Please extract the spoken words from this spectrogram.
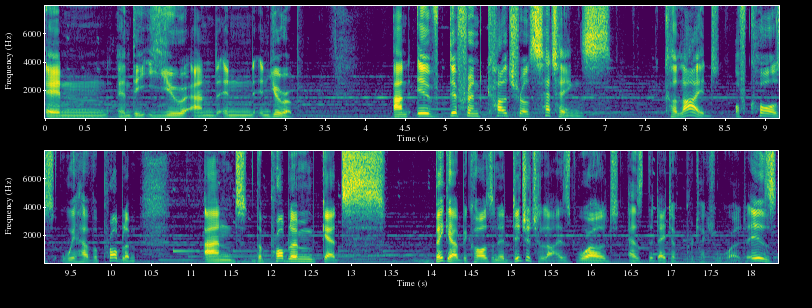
in, in the EU and in, in Europe. And if different cultural settings collide, of course we have a problem. And the problem gets bigger because in a digitalized world, as the data protection world is,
